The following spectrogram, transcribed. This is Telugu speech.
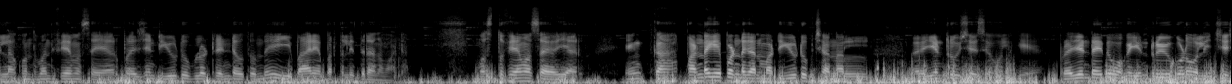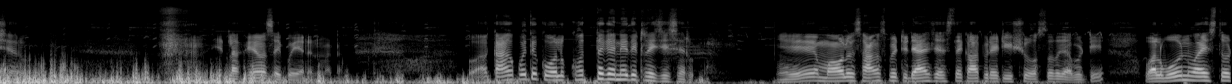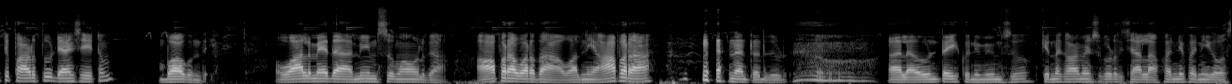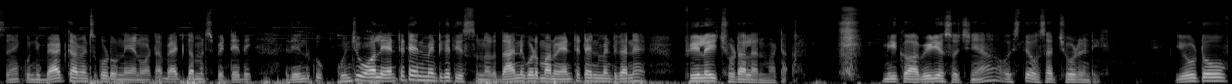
ఇలా కొంతమంది ఫేమస్ అయ్యారు. ప్రజెంట్ యూట్యూబ్లో ట్రెండ్ అవుతుంది ఈ భార్య భర్తలు ఇద్దరు అనమాట మస్తు ఫేమస్ అయ్యారు. ఇంకా పండగే పండగ అనమాట యూట్యూబ్ ఛానల్ ఇంటర్వ్యూ చేసే వాళ్ళకి. ప్రజెంట్ అయితే ఒక ఇంటర్వ్యూ కూడా వాళ్ళు ఇచ్చేశారు. ఇట్లా ఫేమస్ అయిపోయారనమాట కాకపోతే వాళ్ళు కొత్తగా అనేది ట్రై చేశారు. ఏ మామూలుగా సాంగ్స్ పెట్టి డ్యాన్స్ చేస్తే కాపీరైట్ ఇష్యూ వస్తుంది కాబట్టి వాళ్ళ ఓన్ వాయిస్ తోటి పాడుతూ డ్యాన్స్ చేయటం బాగుంది. వాళ్ళ మీద మీమ్స్ మామూలుగా ఆపరా వరద వాళ్ళని ఆపరా అని అంటాడు చూడు. అలా ఉంటాయి కొన్ని మీమ్స్ కింద కామెంట్స్ కూడా చాలా ఫన్నీ ఫన్నీగా వస్తాయి కొన్ని బ్యాడ్ కామెంట్స్ కూడా ఉన్నాయి అనమాట బ్యాడ్ కామెంట్స్ పెట్టేది. అది ఎందుకు? కొంచెం వాళ్ళు ఎంటర్టైన్మెంట్గా తీస్తున్నారు. దాన్ని కూడా మనం ఎంటర్టైన్మెంట్గానే ఫీల్ అయ్యి చూడాలన్నమాట. మీకు ఆ వీడియోస్ వచ్చినాయా? వస్తే ఒకసారి చూడండి. యూట్యూబ్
